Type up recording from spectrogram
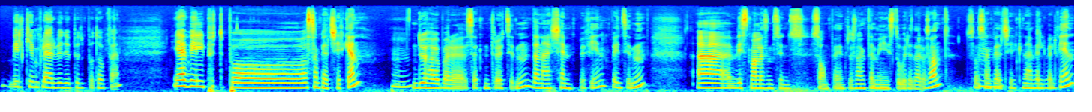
Hvilken flere vil du putte på topp fem? Jeg vil putte på St. Peterskirken. Mm. Du har jo bare sett den fra utsiden. Den er kjempefin på innsiden. Eh, hvis man liksom syns sånt er interessant. Det er mye historie der og sånt. Så St. Mm. Peterskirken er veldig, veldig fin.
